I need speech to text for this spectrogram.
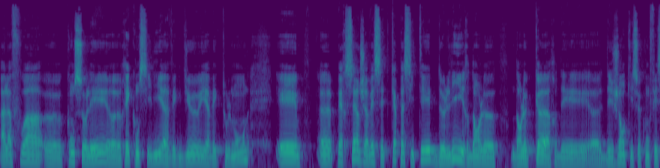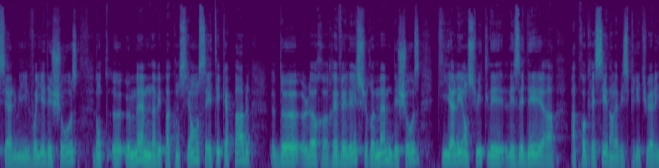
à la fois euh, consolé, réconcilié avec Dieu et avec tout le monde. Et Père Serge avait cette capacité de lire dans le, cœur des, des gens qui se confessaient à lui. Il voyait des choses dont eux-mêmes n'avaient pas conscience et était capable de leur révéler sur eux-mêmes des choses qui allaient ensuite les, aider à, progresser dans la vie spirituelle.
